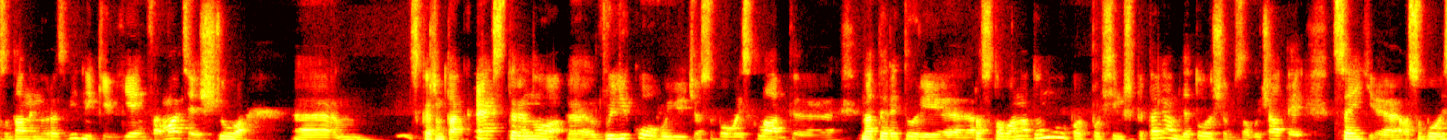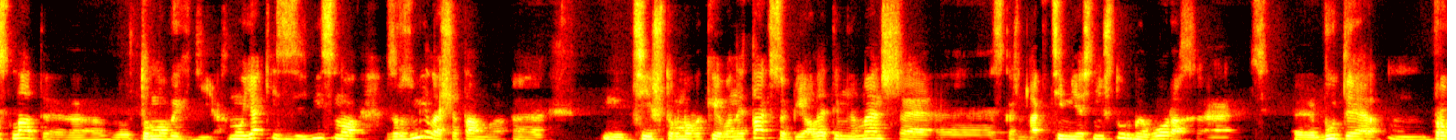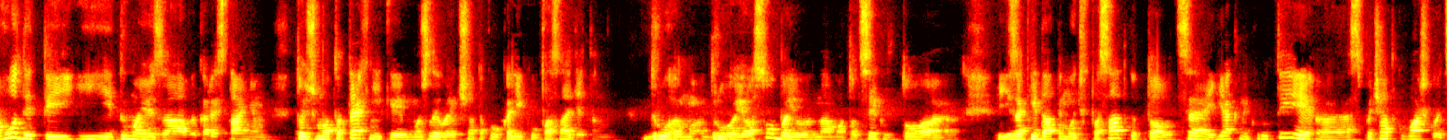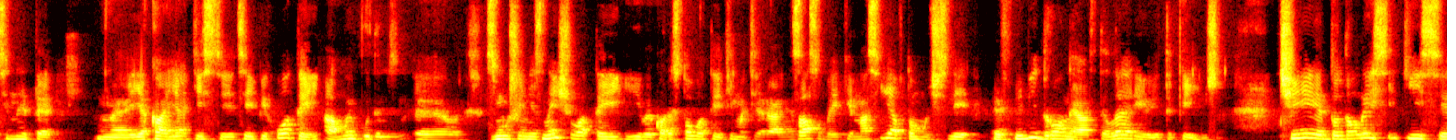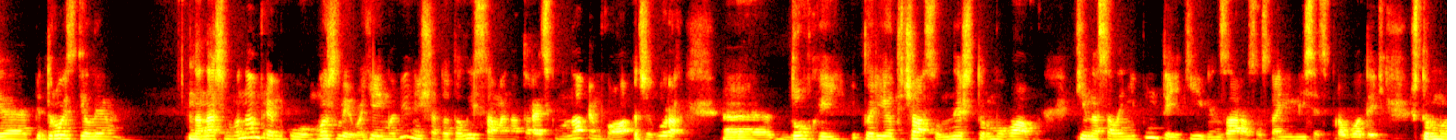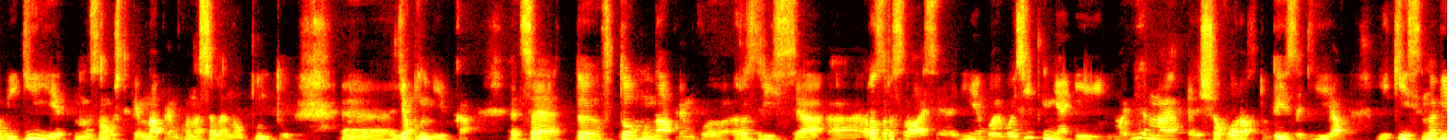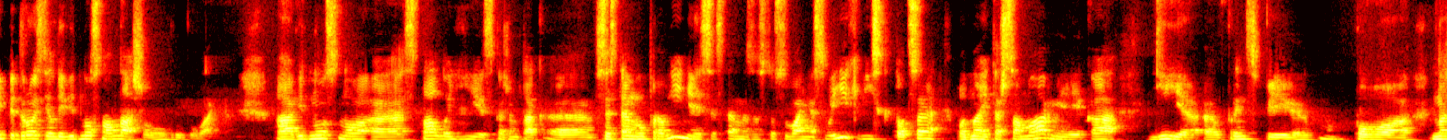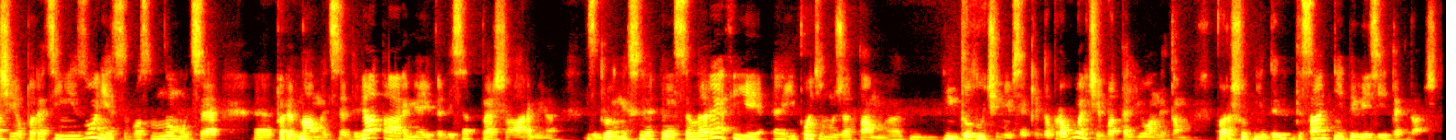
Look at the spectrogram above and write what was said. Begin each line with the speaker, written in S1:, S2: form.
S1: за даними розвідників, є інформація, що, е, скажімо так, екстрено е, виліковують особовий склад е, на території Ростова на Дону по, всім шпиталям для того, щоб залучати цей е, особовий склад в штурмових діях. Ну як звісно, зрозуміло, що там. Ці штурмовики вони так собі, але тим не менше, скажімо так, ці м'ясні штурми ворог буде проводити, і думаю, за використанням той ж мототехніки, можливо, якщо таку каліку посадять там другим, другою особою на мотоцикл, то е, і закидатимуть в посадку, то це як не крути. е, Спочатку важко оцінити, е, яка якість цієї піхоти, а ми будемо е, змушені знищувати і використовувати ті матеріальні засоби, які в нас є, в тому числі FPV, дрони, артилерію і таке інше. Чи додались якісь е, підрозділи на нашому напрямку? Можливо, є ймовірність, що додались саме на турецькому напрямку, адже ворог е, довгий період часу не штурмував. Ті населені пункти, які він зараз останній місяць проводить штурмові дії, ну знову ж таки в напрямку населеного пункту е, Яблунівка. Це е, в тому напрямку розрісся, е, розрослася лінія бойового зіткнення, і ймовірно, е, що ворог туди задіяв якісь нові підрозділи відносно нашого групування. А відносно сталої, скажімо так, системи управління і системи застосування своїх військ, то це одна і та ж сама армія, яка діє е, в принципі по нашій операційній зоні. В основному це е, перед нами це 9-та армія і 51-ша армія збройних е, сил РФ, і, і потім вже там долучені всякі добровольчі батальйони, там парашутні десантні дивізії і так далі.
